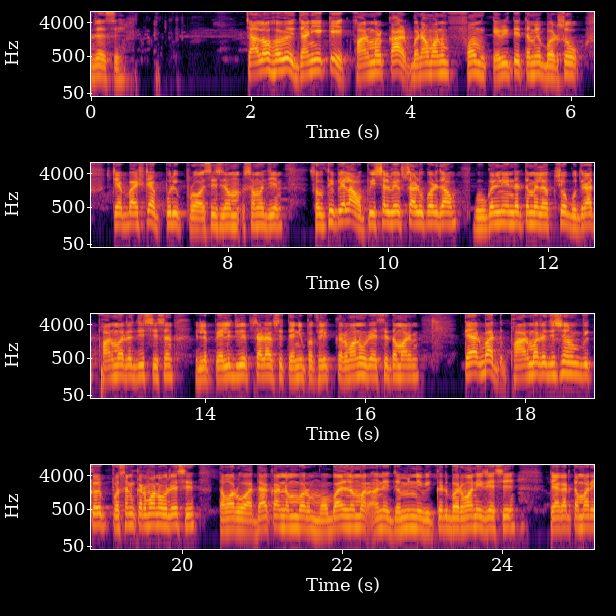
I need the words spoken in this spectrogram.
રહેશે. ચાલો હવે જાણીએ કે ફાર્મર કાર્ડ બનાવવાનું ફોર્મ કેવી રીતે તમે ભરશો. સ્ટેપ બાય સ્ટેપ પૂરી પ્રોસેસ સમજીએ. સૌથી પહેલાં ઓફિશિયલ વેબસાઇટ ઉપર જાઓ. ગૂગલની અંદર તમે લખશો ગુજરાત ફાર્મર રજિસ્ટ્રેશન, એટલે પહેલી જ વેબસાઇટ આવશે, તેની પર ક્લિક કરવાનું રહેશે તમારે. ત્યારબાદ ફાર્મર રજિસ્ટ્રેશન વિકલ્પ પસંદ કરવાનો રહેશે. તમારો Aadhaar card number, mobile number અને જમીનની વિગત ભરવાની રહેશે. ત્યાં આગળ તમારે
